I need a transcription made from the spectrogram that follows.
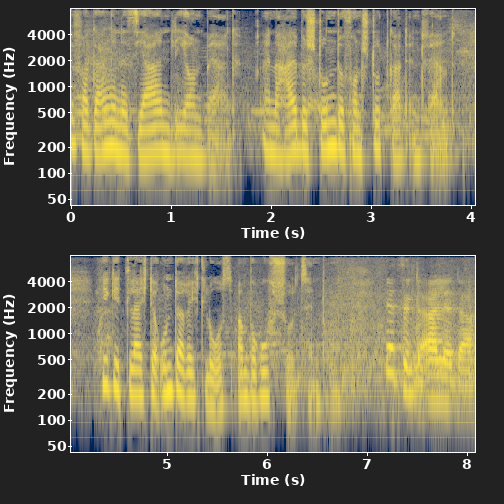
Ende vergangenes Jahr in Leonberg, eine halbe Stunde von Stuttgart entfernt. Hier geht gleich der Unterricht los am Berufsschulzentrum. Jetzt sind alle da.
